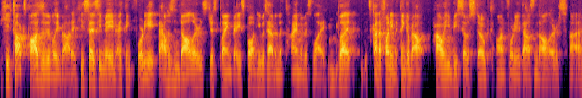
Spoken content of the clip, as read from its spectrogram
he talks positively about it. He says he made, I think, $48,000 just playing baseball, and he was having the time of his life. But it's kind of funny to think about how he'd be so stoked on $48,000 uh,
